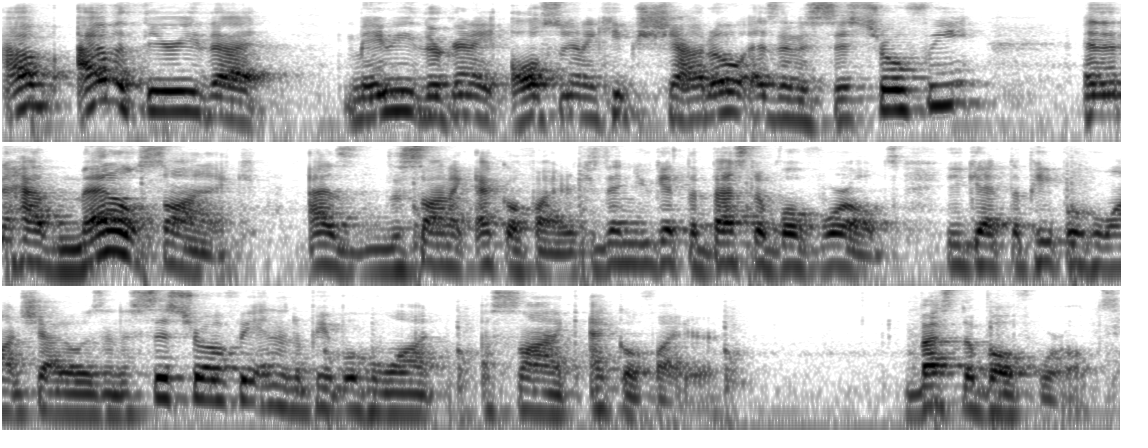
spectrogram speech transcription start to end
I have I have a theory that maybe they're gonna also gonna keep Shadow as an assist trophy, and then have Metal Sonic as the Sonic Echo Fighter, because then you get the best of both worlds. You get the people who want Shadow as an assist trophy, and then the people who want a Sonic Echo Fighter. Best of both worlds.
